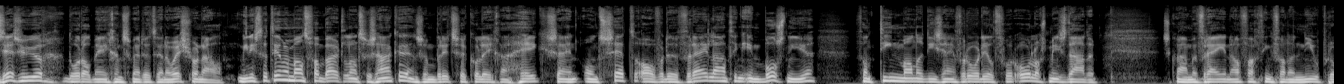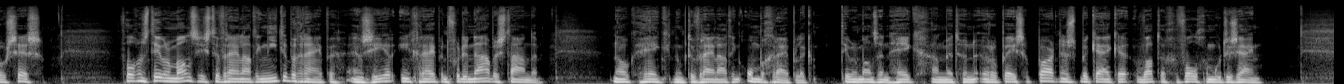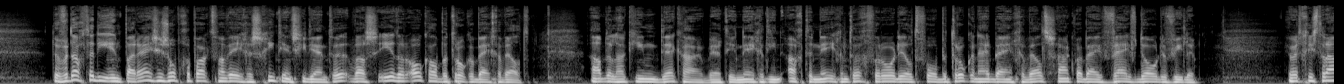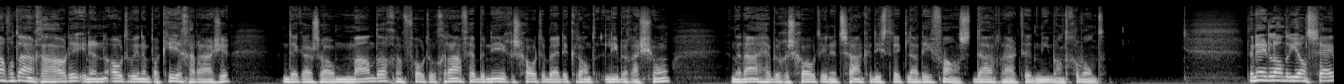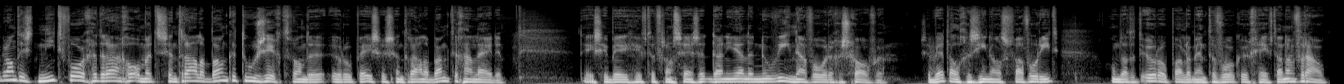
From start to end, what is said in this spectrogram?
Zes uur, door Almegens met het NOS-journaal. Minister Timmermans van Buitenlandse Zaken en zijn Britse collega Heek... zijn ontzet over de vrijlating in Bosnië... van tien mannen die zijn veroordeeld voor oorlogsmisdaden. Ze kwamen vrij in afwachting van een nieuw proces. Volgens Timmermans is de vrijlating niet te begrijpen... en zeer ingrijpend voor de nabestaanden. En ook Heek noemt de vrijlating onbegrijpelijk. Timmermans en Heek gaan met hun Europese partners bekijken... wat de gevolgen moeten zijn. De verdachte die in Parijs is opgepakt vanwege schietincidenten... was eerder ook al betrokken bij geweld. Abdelhakim Dekhar werd in 1998 veroordeeld voor betrokkenheid bij een geweldszaak... waarbij vijf doden vielen. Hij werd gisteravond aangehouden in een auto in een parkeergarage. Dekhar zou maandag een fotograaf hebben neergeschoten bij de krant Libération... en daarna hebben geschoten in het zakendistrict La Défense. Daar raakte niemand gewond. De Nederlander Jan Sijbrand is niet voorgedragen om het centrale bankentoezicht van de Europese Centrale Bank te gaan leiden. De ECB heeft de Française Danielle Nouy naar voren geschoven. Ze werd al gezien als favoriet, omdat het Europarlement de voorkeur geeft aan een vrouw.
